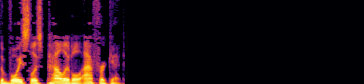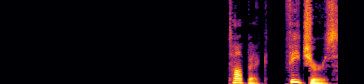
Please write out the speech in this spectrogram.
the voiceless palatal affricate. Features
